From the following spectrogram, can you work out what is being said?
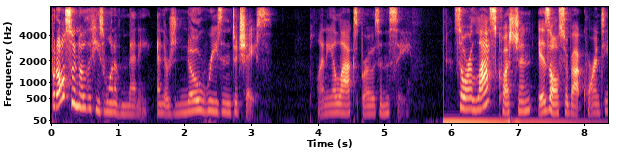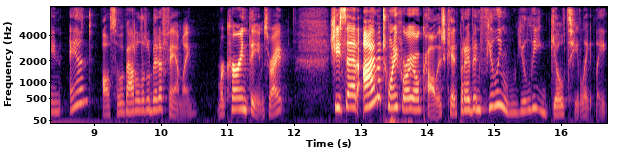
but also know that he's one of many and there's no reason to chase. Plenty of lax bros in the sea. So, our last question is also about quarantine and also about a little bit of family. Recurring themes, right? She said, I'm a 24 year old college kid, but I've been feeling really guilty lately.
